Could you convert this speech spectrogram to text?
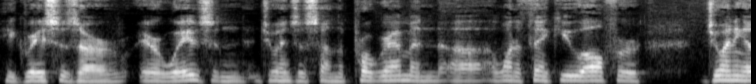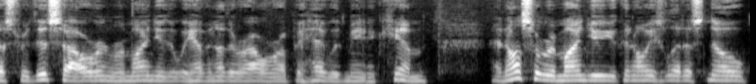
he graces our airwaves and joins us on the program. And uh, I want to thank you all for joining us for this hour and remind you that we have another hour up ahead with Mina Kim. And also remind you, you can always let us know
